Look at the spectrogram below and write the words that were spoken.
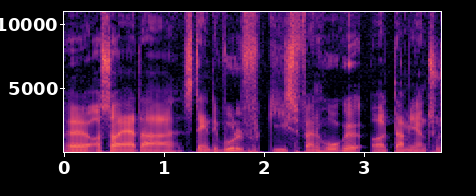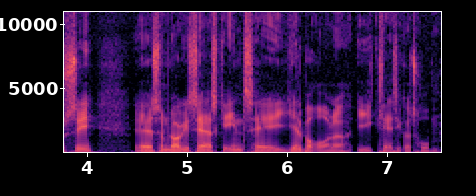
Øh, og så er der Stan de Wolf, Gies van Hoge og Damian Toussaint, øh, som nok især skal indtage hjælperroller i klassikertruppen.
